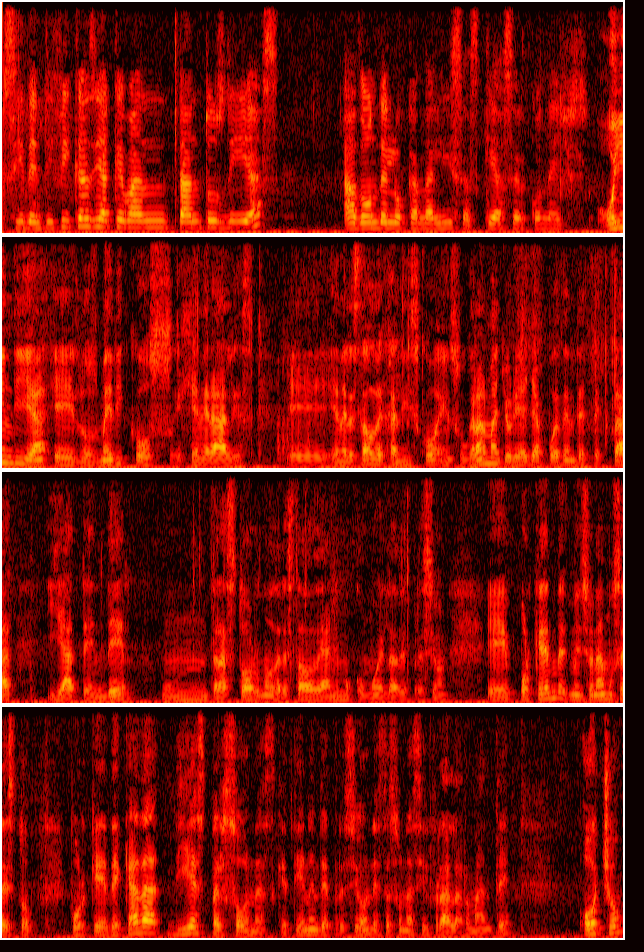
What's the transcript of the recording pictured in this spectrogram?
si identificas ya que van tantos días? ¿A dónde lo canalizas? ¿Qué hacer con ellos? Hoy en día eh, los médicos eh, eh, en el estado de Jalisco en su gran mayoría ya pueden detectar y atender un trastorno del estado de ánimo como es la depresión. ¿Por qué mencionamos esto? Porque de cada 10 personas que tienen depresión, esta es una cifra alarmante, 8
